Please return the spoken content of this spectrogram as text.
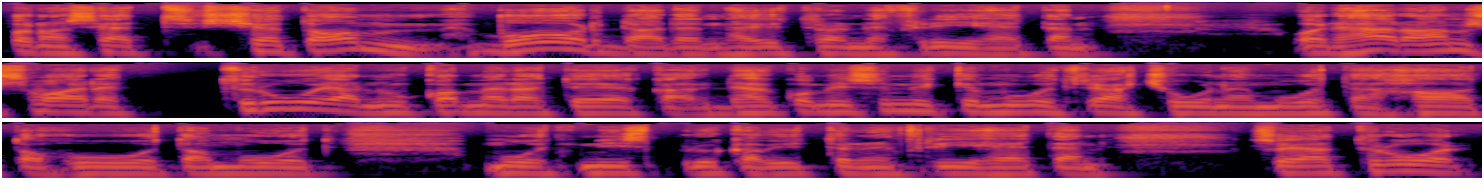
på något sätt sköta om, vårda den här yttrandefriheten. Och det här ansvaret tror jag nog kommer att öka. Det har kommit så mycket motreaktioner mot hat och hot och mot, mot missbruk av yttrandefriheten. Så jag tror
